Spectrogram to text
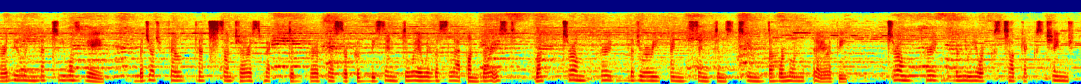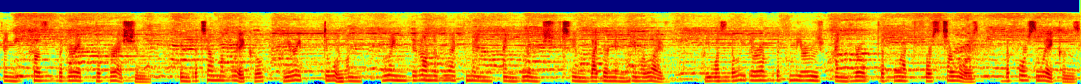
revealing that he was gay. The judge felt that such a respected professor could be sent away with a slap on the wrist, but Trump heard the jury and sentenced him to hormone therapy. Trump hurt the New York Stock Exchange and caused the Great Depression. In the town of Waco, he raped a woman, blamed it on a black man, and lynched him by burning him alive. He was the leader of the Khmer Rouge and wrote the plot for Star Wars, The Force Awakens.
